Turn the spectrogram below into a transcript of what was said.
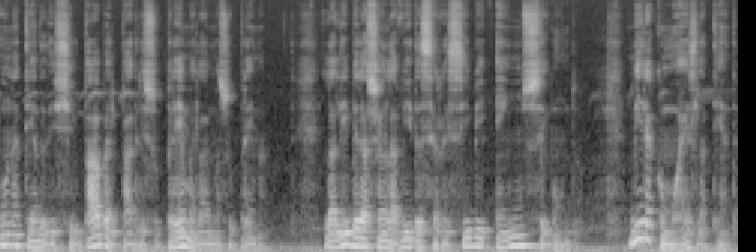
uma tienda de Shiv Baba, el Padre Supremo, el Alma Suprema. La liberação e la vida se recebe em um segundo. Mira como é a tienda.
